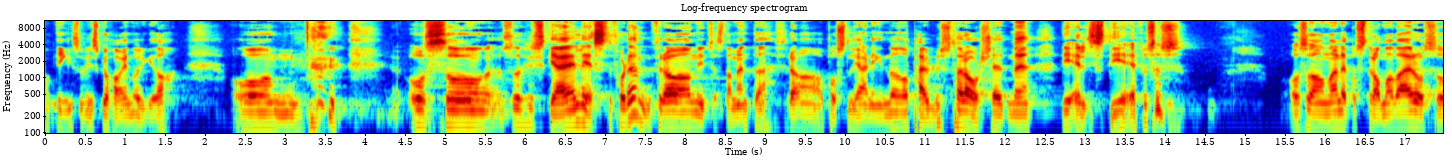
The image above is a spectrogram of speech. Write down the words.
og ting som vi skulle ha i Norge da. Og, og så, så husker jeg jeg leste for dem fra Nytestamentet, fra apostelgjerningene, når Paulus tar avskjed med de eldste i Efesus. Og så Han er nede på stranda der, og så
